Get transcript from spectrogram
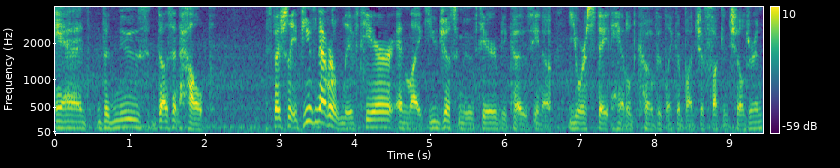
And the news doesn't help. Especially if you've never lived here and like you just moved here because, you know, your state handled COVID like a bunch of fucking children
